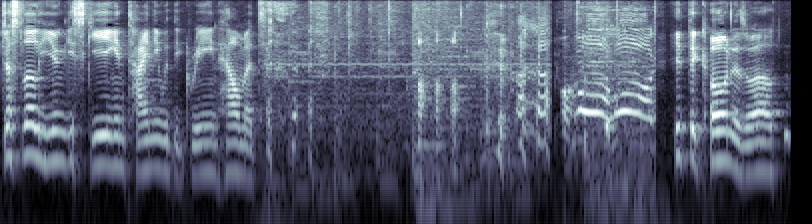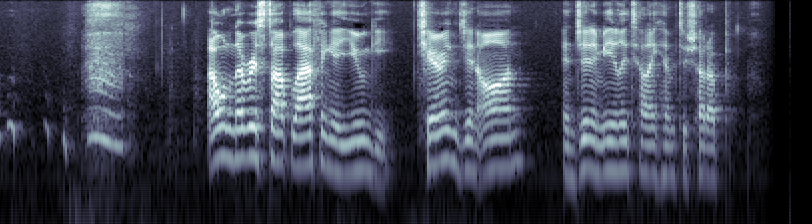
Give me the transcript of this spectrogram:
Just little Yoongi skiing in tiny with the green helmet. Hit the cone as well. I will never stop laughing at Yoongi, cheering Jin on, and Jin immediately telling him to shut up.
